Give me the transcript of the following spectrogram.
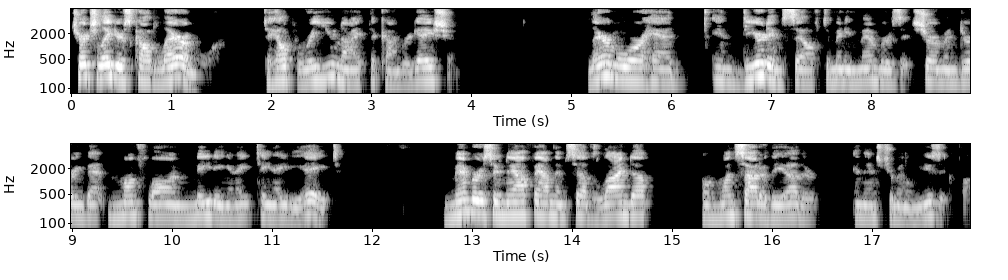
Church leaders called Larimore to help reunite the congregation. Larimore had endeared himself to many members at Sherman during that month long meeting in 1888. Members who now found themselves lined up on one side or the other in the instrumental music fight.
